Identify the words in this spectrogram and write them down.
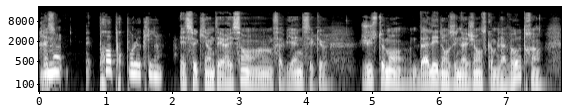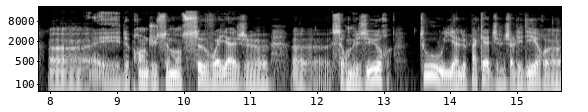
Vraiment propre pour le client. Et ce qui est intéressant, hein, Fabienne, c'est que justement d'aller dans une agence comme la vôtre euh, et de prendre justement ce voyage euh, euh, sur mesure. Tout, il y a le package, j'allais dire, euh,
